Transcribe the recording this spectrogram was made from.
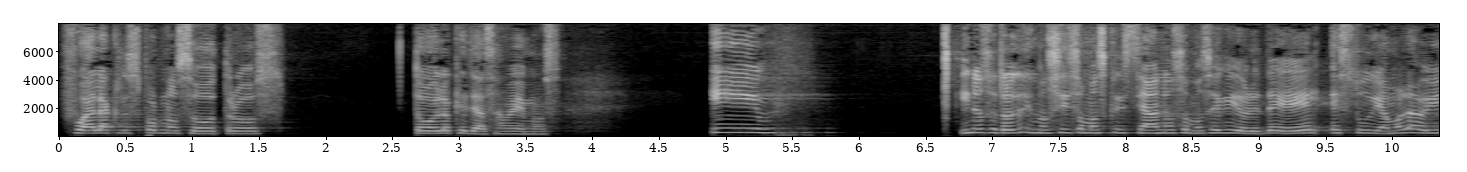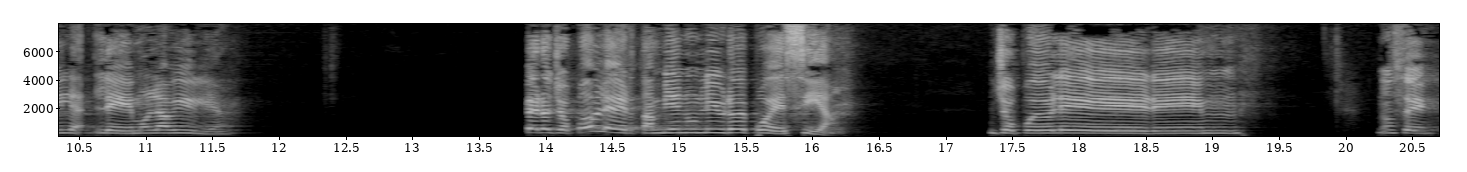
fue a la cruz por nosotros, todo lo que ya sabemos. Y y nosotros decimos, sí, somos cristianos, somos seguidores de Él, estudiamos la Biblia, leemos la Biblia. Pero yo puedo leer también un libro de poesía. Yo puedo leer, em, no sé,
